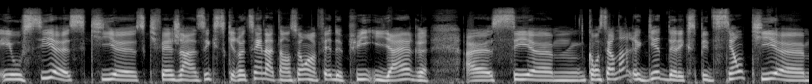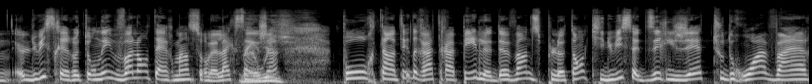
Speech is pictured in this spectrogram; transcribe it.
et aussi euh, ce qui euh, ce qui fait jaser, ce qui retient l'attention en fait depuis hier, euh, c'est concernant le guide de l'expédition qui lui serait retourné volontairement sur le lac ben Saint-Jean. pour tenter de rattraper le devant du peloton qui, lui, se dirigeait tout droit vers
